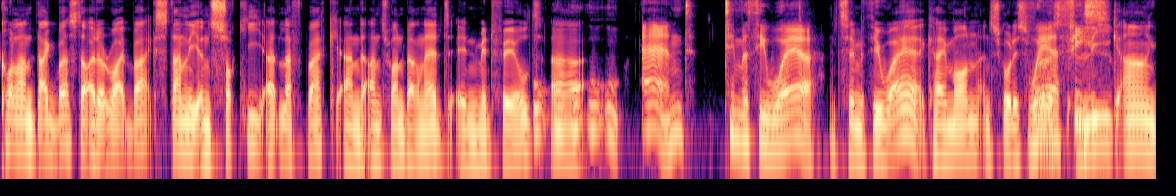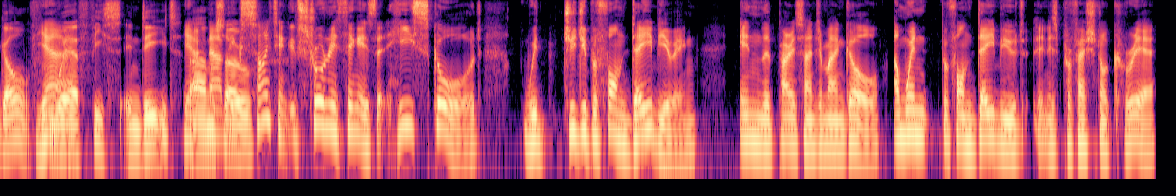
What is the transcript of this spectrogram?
Colin Dagba started at right back, Stanley Nsoki at left back, and Antoine Bernède in midfield. Uh, Ooh, ooh. And Timothy Weah. and Timothy Weah came on and scored his Weah first. League 1 goal. Yeah. Weah fils, indeed. Yeah, Um, now so the exciting, extraordinary thing is that he scored with Gigi Buffon debuting in the Paris Saint Germain goal. And when Buffon debuted in his professional career,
